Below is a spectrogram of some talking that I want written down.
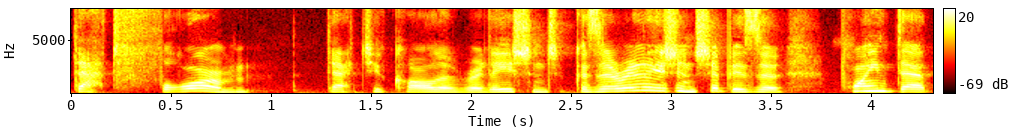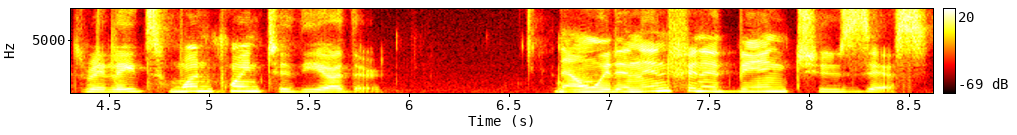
that form that you call a relationship. Because a relationship is a point that relates one point to the other. Now, with an infinite being, choose this.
